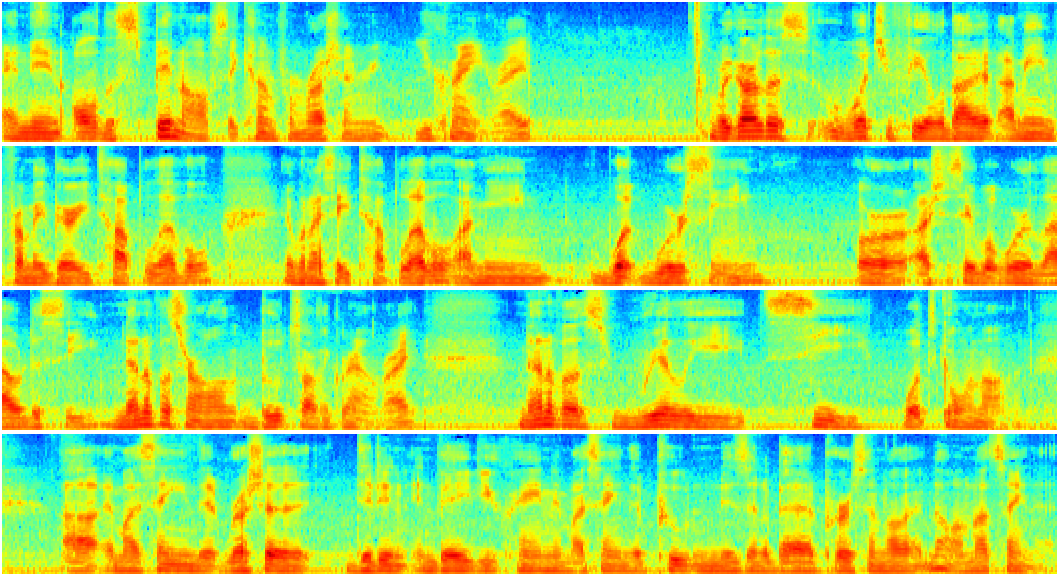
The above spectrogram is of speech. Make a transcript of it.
and then all the spin-offs that come from Russia and Ukraine, right? Regardless what you feel about it, I mean, from a very top level, and when I say top level, I mean what we're seeing, or I should say what we're allowed to see. None of us are on boots on the ground, right? None of us really see what's going on. Uh, am I saying that Russia didn't invade Ukraine? Am I saying that Putin isn't a bad person? All that? No, I'm not saying that.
